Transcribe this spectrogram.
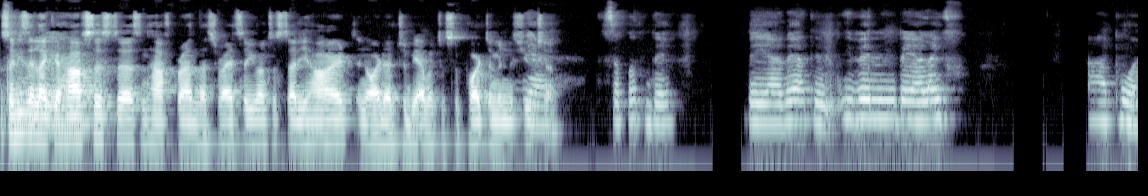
So these are like they your half sisters and half brothers, right? So you want to study hard in order to be able to support them in the future. yeah, support them. They are there to even their life are poor.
